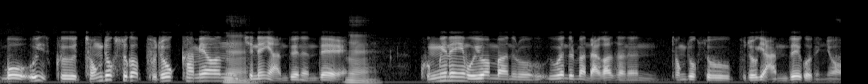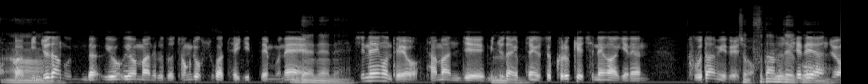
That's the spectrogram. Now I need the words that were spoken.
뭐그 정족수가 부족하면 네. 진행이 안 되는데 네. 국민의힘 의원만으로 의원들만 나가서는 정족수 부족이 안 되거든요. 그러니까 어. 민주당 의원만으로도 정족수가 되기 때문에 네네네. 진행은 돼요. 다만 이제 민주당 입장에서 그렇게 진행하기는 부담이 되죠. 좀 부담되고. 최대한 좀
